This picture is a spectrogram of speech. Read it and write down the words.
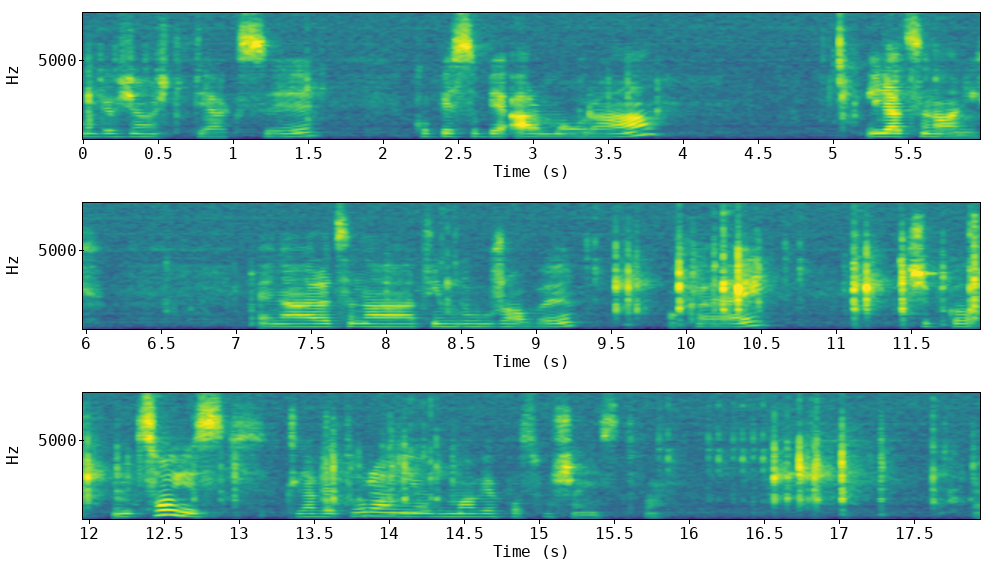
mogę wziąć tu diaksy. Kupię sobie armora i lecę na nich. E, na, lecę na team różowy. Ok. Szybko. Co jest? Klawiatura mi odmawia posłuszeństwa. E,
